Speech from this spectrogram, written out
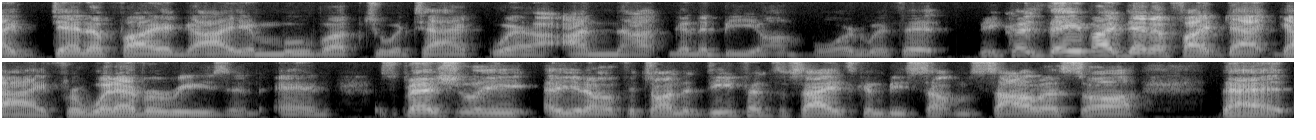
identify a guy and move up to attack where I'm not going to be on board with it because they've identified that guy for whatever reason. And especially, uh, you know, if it's on the defensive side, it's going to be something Saleh saw that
